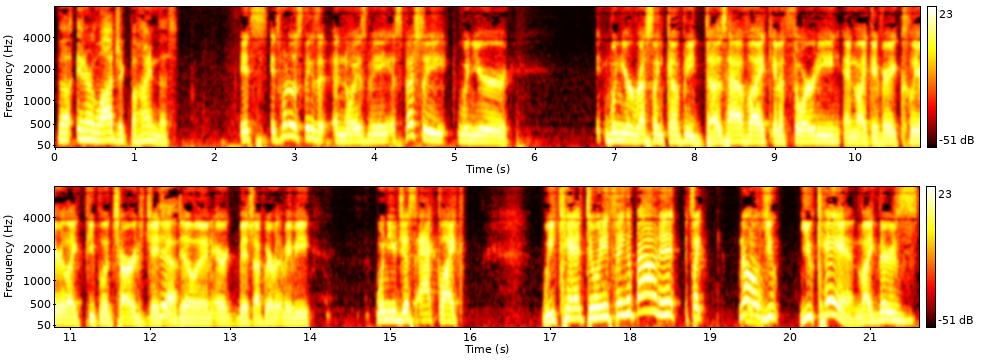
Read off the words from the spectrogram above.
the inner logic behind this? it's it's one of those things that annoys me, especially when you're when your wrestling company does have like an authority and like a very clear like people in charge, JJ Yeah. Dillon, Eric Bischoff, whoever that may be. When you just act like we can't do anything about it, it's like no, you you can. Like there's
